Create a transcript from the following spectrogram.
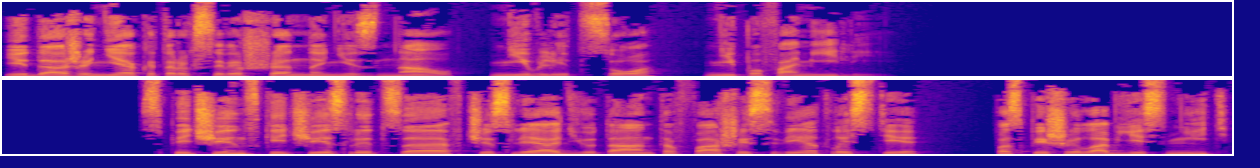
и даже некоторых совершенно не знал ни в лицо, ни по фамилии. Спичинский числится в числе адъютантов вашей светлости, поспешил объяснить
